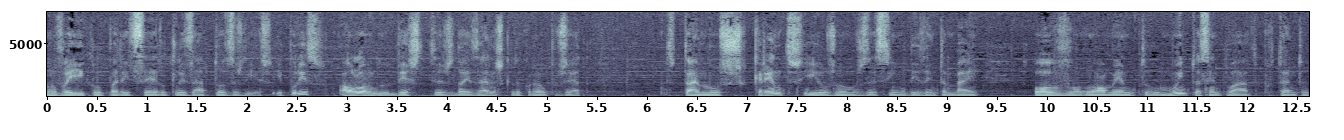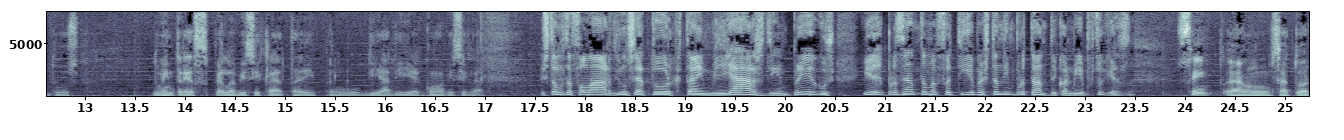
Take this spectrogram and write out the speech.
um veículo para ser utilizado todos os dias. E por isso, ao longo destes dois anos que decorreu o projeto, estamos crentes, e os números assim o dizem também, houve um aumento muito acentuado, portanto, dos, do interesse pela bicicleta e pelo dia a dia com a bicicleta. Estamos a falar de um setor que tem milhares de empregos e representa uma fatia bastante importante da economia portuguesa. Sim, é um setor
